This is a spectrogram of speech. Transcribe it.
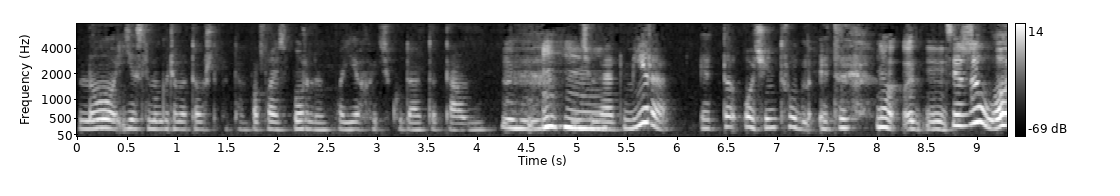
Но если мы говорим о том, чтобы там попасть в сборную, поехать куда-то там mm-hmm. на чемпионат мира, это очень трудно. Это ну, э, тяжело.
